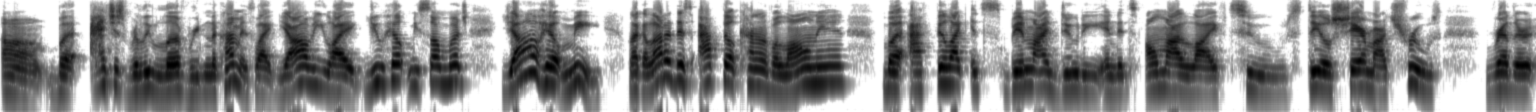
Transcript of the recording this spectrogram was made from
Um, but I just really love reading the comments. Like y'all be like, you helped me so much. Y'all helped me. Like a lot of this I felt kind of alone in, but I feel like it's been my duty and it's on my life to still share my truths, whether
